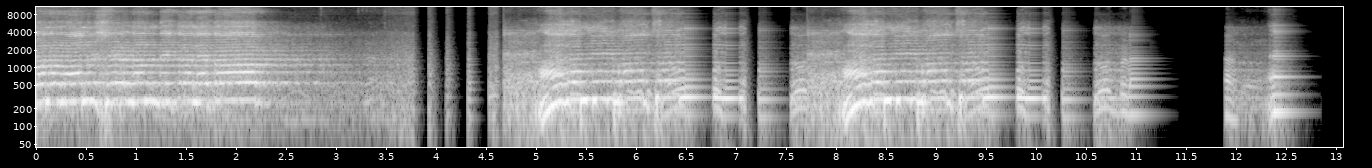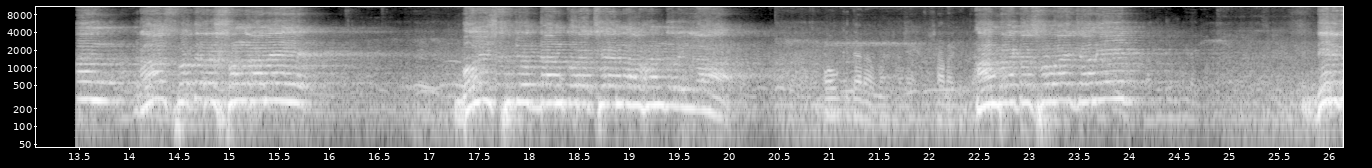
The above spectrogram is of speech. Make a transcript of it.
গণমানুষের নন্দিত নেতা, আগামী আমার এটা সবাই জানি দীর্ঘ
